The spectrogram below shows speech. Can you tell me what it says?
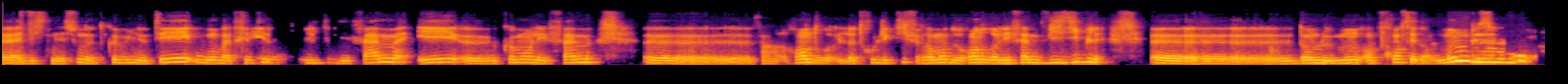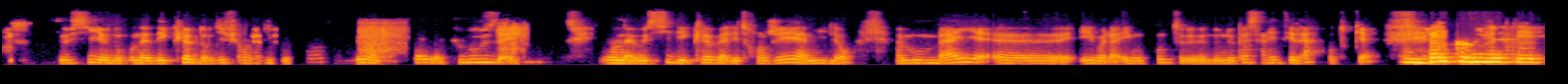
euh, à destination de notre communauté où on va traiter l'actualité des femmes et euh, comment les femmes, euh, enfin rendre, notre objectif est vraiment de rendre les femmes visibles dans le monde, en France et dans le monde. Que aussi, donc on a des clubs dans différentes villes de France, à à Toulouse, à on a aussi des clubs à l'étranger, à Milan, à Mumbai. Euh, et voilà, et on compte euh, ne pas s'arrêter là, en tout cas. Une belle communauté.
